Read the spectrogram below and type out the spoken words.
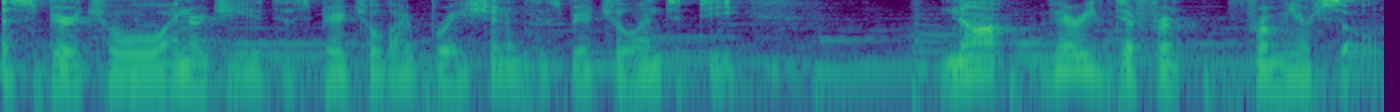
a spiritual energy, it's a spiritual vibration, it's a spiritual entity, not very different from your soul.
